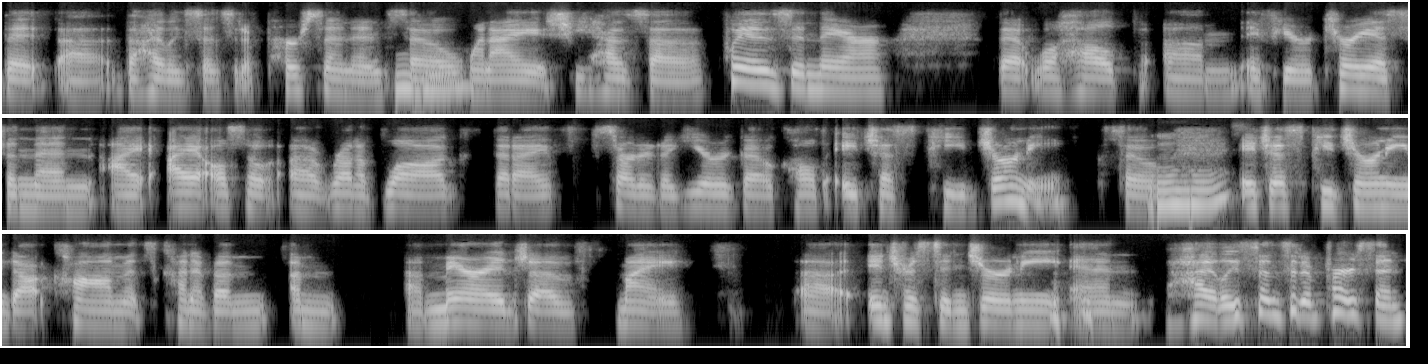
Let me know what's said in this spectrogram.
that uh, the highly sensitive person. And so mm-hmm. when I, she has a quiz in there that will help um, if you're curious. And then I, I also uh, run a blog that I started a year ago called HSP Journey. So mm-hmm. hspjourney.com. It's kind of a, a, a marriage of my uh, interest in journey and highly sensitive person.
